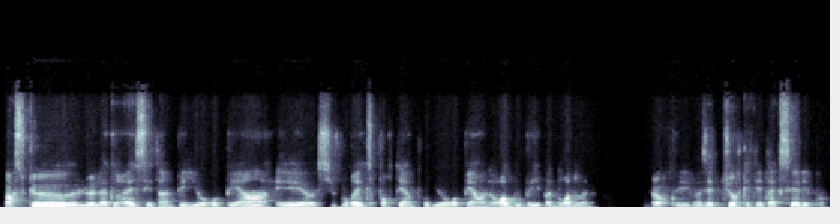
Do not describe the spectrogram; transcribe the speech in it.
Parce que la Grèce est un pays européen, et si vous réexportez un produit européen en Europe, vous ne payez pas de droit de douane, alors que les noisettes turques étaient taxées à l'époque.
